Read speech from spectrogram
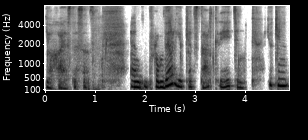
your highest essence. And from there, you can start creating. You can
